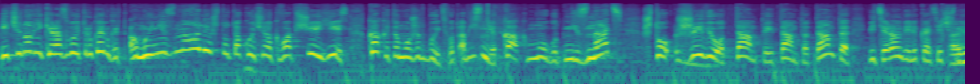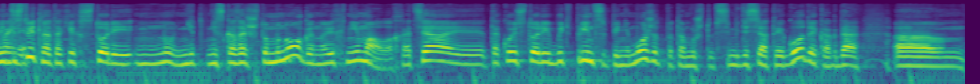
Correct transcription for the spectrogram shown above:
И чиновники разводят руками, говорят, а мы не знали, что такой человек вообще есть. Как это может быть? Вот объясни как могут не знать, что живет там-то и там-то, там-то ветеран Великой Отечественной а ведь войны? действительно таких историй, ну, не, не сказать, что много, но их немало. Хотя э, такой истории быть в принципе не может, потому что в 70-е годы, когда э,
